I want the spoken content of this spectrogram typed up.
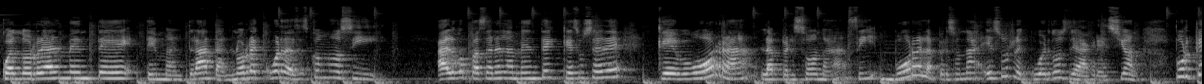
cuando realmente te maltrata, no recuerdas, es como si algo pasara en la mente, ¿qué sucede? que borra la persona, ¿sí? Borra la persona esos recuerdos de agresión. ¿Por qué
